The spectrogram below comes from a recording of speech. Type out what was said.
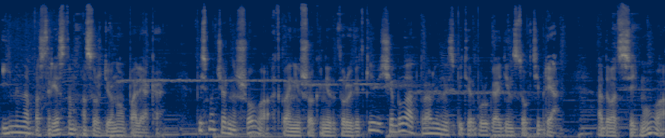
именно посредством осужденного поляка – Письмо Чернышова, отклонившего кандидатуру Виткевича, было отправлено из Петербурга 11 октября, а 27-го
